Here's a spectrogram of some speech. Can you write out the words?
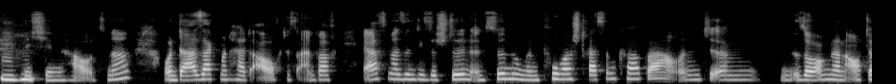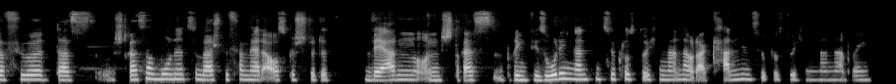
mhm. nicht hinhaut. Ne? Und da sagt man halt auch, dass einfach erstmal sind diese stillen Entzündungen purer Stress im Körper und ähm, sorgen dann auch dafür, dass Stresshormone zum Beispiel vermehrt ausgeschüttet werden und Stress bringt wieso den ganzen Zyklus durcheinander oder kann den Zyklus durcheinander bringen.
